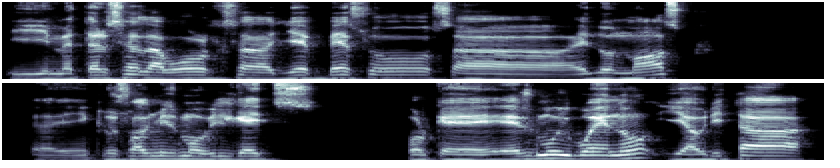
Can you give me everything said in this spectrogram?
y meterse a la bolsa a Jeff Bezos, a Elon Musk, eh, incluso al mismo Bill Gates, porque es muy bueno y ahorita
